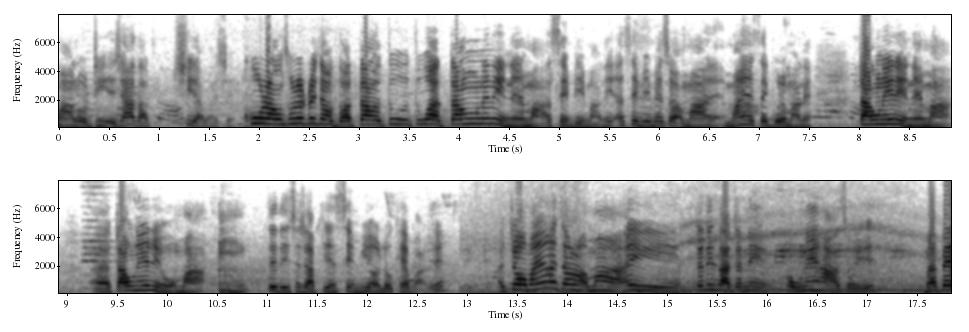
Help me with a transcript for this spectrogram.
မှာလို့ဒီအရသာရှိတာပါရှင်ခိုးတောင်ဆိုတဲ့အတွက်ကြောင့်သူကတောင်သူသူကတောင်းလေးနေနဲ့မှအဆင်ပြေပါလေအဆင်ပြေမဲ့ဆိုတော့အမရဲ့အမရဲ့စိတ်ကူးထဲမှာလဲတောင်းလေးတွေနဲ့မှအဲတောင်းလေးတွေကိုအမတေးသေးချာချာပြင်ဆင်ပြီးတော့လုပ်ခဲ့ပါတယ်အကျော်ပိုင်းကကျတော့အမအဲ့တတိစာတစ်နေ့ခုံတဲ့ဟာဆိုရင်မပဲ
